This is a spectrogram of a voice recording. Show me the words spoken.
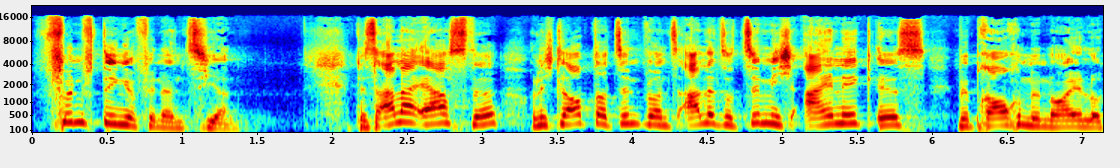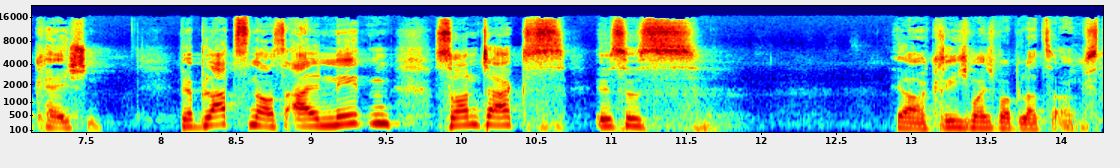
fünf Dinge finanzieren. Das allererste, und ich glaube, dort sind wir uns alle so ziemlich einig, ist, wir brauchen eine neue Location. Wir platzen aus allen Nähten. Sonntags ist es, ja, kriege ich manchmal Platzangst.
